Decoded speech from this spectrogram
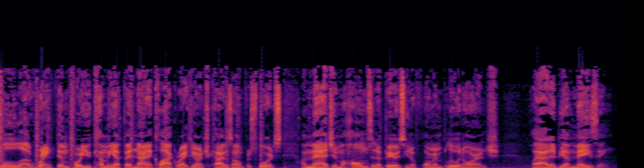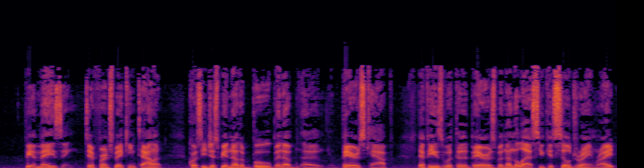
We'll uh, rank them for you coming up at nine o'clock right here on Chicago's Home for Sports. Imagine Mahomes in a Bears uniform in blue and orange. Wow, that'd be amazing. Be amazing. Difference making talent. Of course, he'd just be another boob in a, a Bears cap if he's with the Bears, but nonetheless, you could still dream, right?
